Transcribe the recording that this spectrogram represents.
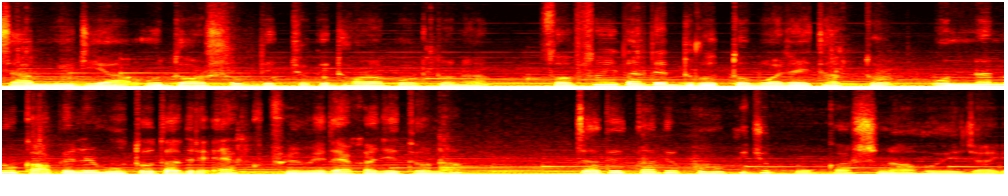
যা মিডিয়া ও দর্শকদের চোখে ধরা পড়তো না। সবসময় তাদের দূরত্ব বজায় থাকতো। অন্যান্য কাপেলের মতো তাদের এক ফ্রেমে দেখা যেত না, যাতে তাদের কোনো কিছু প্রকাশ না হয়ে যায়।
